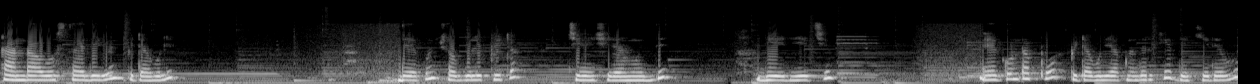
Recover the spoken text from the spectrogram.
ঠান্ডা অবস্থায় দিবেন পিঠাগুলি। দেখুন, সবগুলি পিঠা চিনি শিরার মধ্যে দিয়ে দিয়েছি। এক ঘণ্টা পর পিঠাগুলি আপনাদেরকে দেখিয়ে দেব।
